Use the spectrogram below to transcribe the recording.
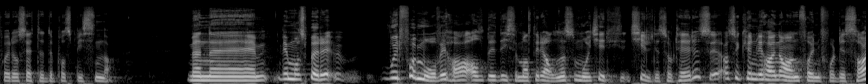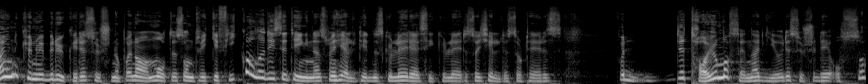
For å sette det på spissen, da. Men eh, vi må spørre hvorfor må vi ha alle disse materialene som må kildesorteres? Altså, kunne vi ha en annen form for design? Kunne vi bruke ressursene på en annen måte, sånn at vi ikke fikk alle disse tingene som hele tiden skulle resirkuleres og kildesorteres? For det tar jo masse energi og ressurser, det også.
